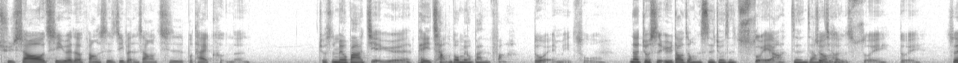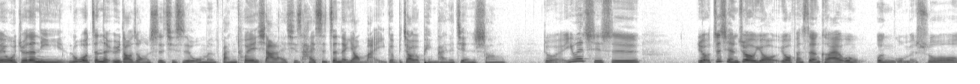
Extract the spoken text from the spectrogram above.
取消契约的方式基本上其实不太可能，就是没有办法解约，赔偿都没有办法。对，没错，那就是遇到这种事就是衰啊，只能这样讲，就很衰。对，所以我觉得你如果真的遇到这种事，其实我们反推下来，其实还是真的要买一个比较有品牌的建商。对，因为其实。有之前就有有粉丝很可爱问问我们说，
